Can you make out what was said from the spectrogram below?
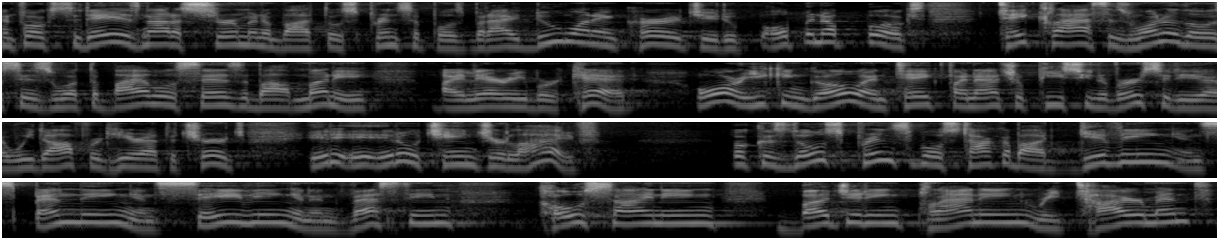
And folks, today is not a sermon about those principles, but I do want to encourage you to open up books, take classes. One of those is What the Bible Says About Money by Larry Burkett. Or you can go and take Financial Peace University that we'd offered here at the church. It, it, it'll change your life. Because those principles talk about giving and spending and saving and investing, co signing, budgeting, planning, retirement.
